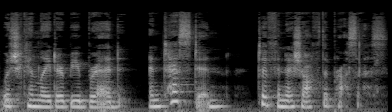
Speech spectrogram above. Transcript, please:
which can later be bred and tested to finish off the process.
